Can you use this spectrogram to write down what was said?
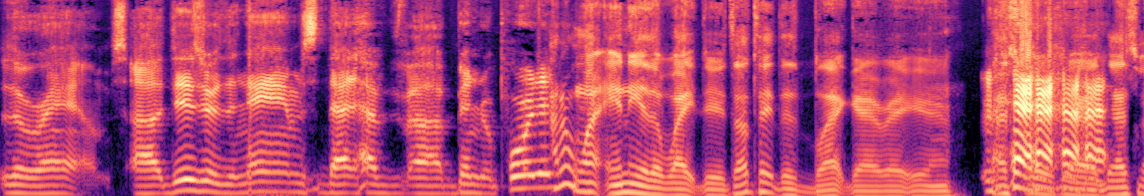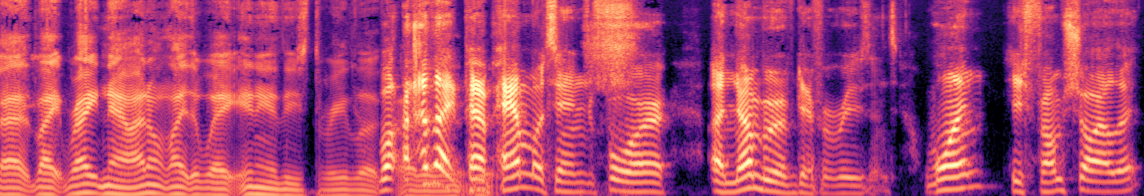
the Rams. Uh, these are the names that have uh, been reported. I don't want any of the white dudes. I'll take this black guy right here. I swear to God, that's why. Like right now, I don't like the way any of these three look. Well, I like Pep Hamilton for a number of different reasons. One, he's from Charlotte,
